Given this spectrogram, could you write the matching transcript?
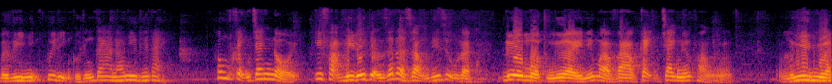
bởi vì những quy định của chúng ta nó như thế này. Không cạnh tranh nổi. Cái phạm vi đối tượng rất là rộng ví dụ là đưa một người nhưng mà vào cạnh tranh với khoảng một nghìn người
